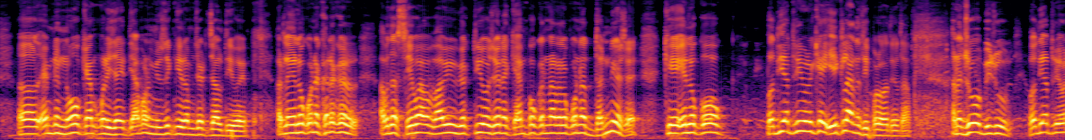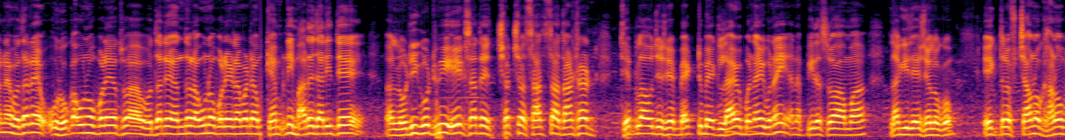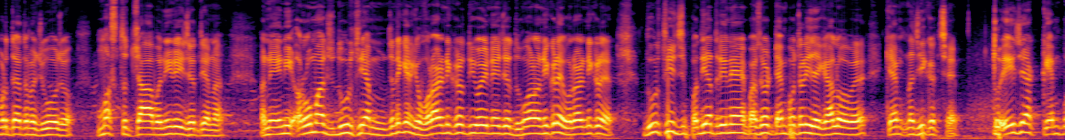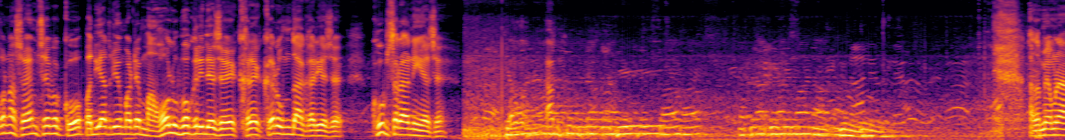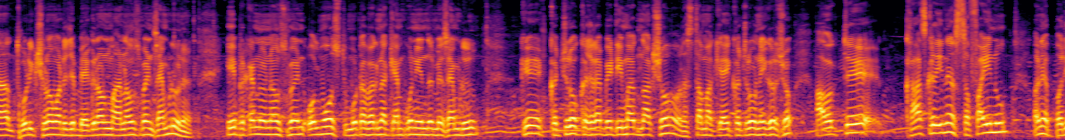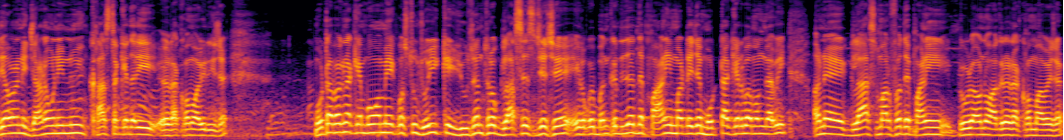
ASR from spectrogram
એમને નવો કેમ્પ મળી જાય, ત્યાં પણ મ્યુઝિકની રમઝટ ચાલતી હોય. એટલે એ લોકોને ખરેખર આ બધા સેવાભાવી વ્યક્તિઓ છે ને કેમ્પો કરનારા લોકોને ધન્ય છે કે એ લોકો પદયાત્રીઓને ક્યાંય એકલા નથી પડવા દેતા. અને જો બીજું, પદયાત્રીઓને વધારે રોકાવું ન પડે અથવા વધારે અંદર આવવું ન પડે એટલા માટે કેમ્પની બહાર જ આ રીતે લોઢી ગોઠવી, એક સાથે છ છ, સાત સાત, આઠ આઠ થેપલાઓ જે છે બેક ટુ બેક લાઈવ બનાવી બનાવી અને પીરસવામાં લાગી જાય છે લોકો. એક તરફ ચાનો ઘાણો પડતા તમે જુઓ છો, મસ્ત ચા બની રહી છે ત્યાંના. અને એની અરોમાં જ દૂરથી આમ, જેને કહે કે વરાળ નીકળતી હોય ને જે ધુવાળો નીકળે, વરાળ નીકળે, દૂરથી જ પદયાત્રીને પાછો ટેમ્પો ચડી જાય કે હાલો હવે, કેમ્પ નજીક જ છે. તો એ જે આ કેમ્પોના સ્વયંસેવકો પદયાત્રીઓ માટે માહોલ ઊભો કરી દે છે, એ ખરેખર ઉમદા કાર્ય છે. ખૂબ સરાહનીય છે. આ તમે હમણાં થોડી ક્ષણો માટે જે બેકગ્રાઉન્ડમાં અનાઉન્સમેન્ટ સાંભળ્યું ને, એ પ્રકારનું અનાઉન્સમેન્ટ ઓલમોસ્ટ મોટાભાગના કેમ્પોની અંદર મેં સાંભળ્યું કે કચરો કચરા પેટીમાં જ નાખશો, રસ્તામાં ક્યાંય કચરો નહીં કરશો. આ વખતે ખાસ કરીને સફાઈનું અને પર્યાવરણની જાળવણીની ખાસ તકેદારી રાખવામાં આવી રહી છે. મોટાભાગના કેમ્પોમાં મેં એક વસ્તુ જોઈ કે યુઝ એન્ડ થ્રો ગ્લાસીસ જે છે, એ લોકોએ બંધ કરી દીધા અને પાણી માટે જે મોટા કેરબા મંગાવી અને ગ્લાસ મારફતે પાણી પીવડાવવાનો આગ્રહ રાખવામાં આવે છે.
